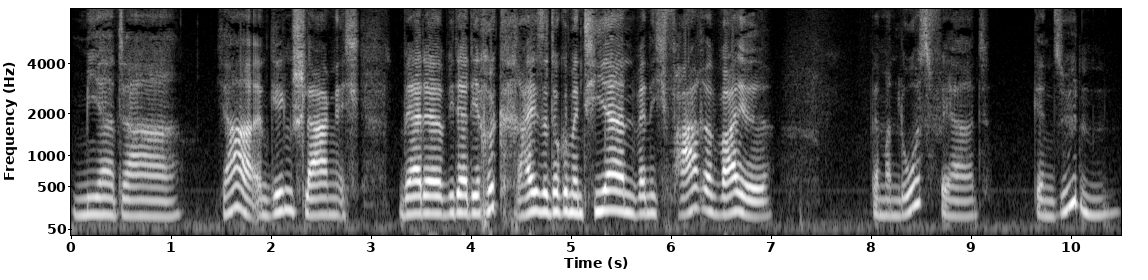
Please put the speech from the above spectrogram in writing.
mir da ja entgegenschlagen. Ich werde wieder die Rückreise dokumentieren, wenn ich fahre, weil wenn man losfährt gen Süden,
